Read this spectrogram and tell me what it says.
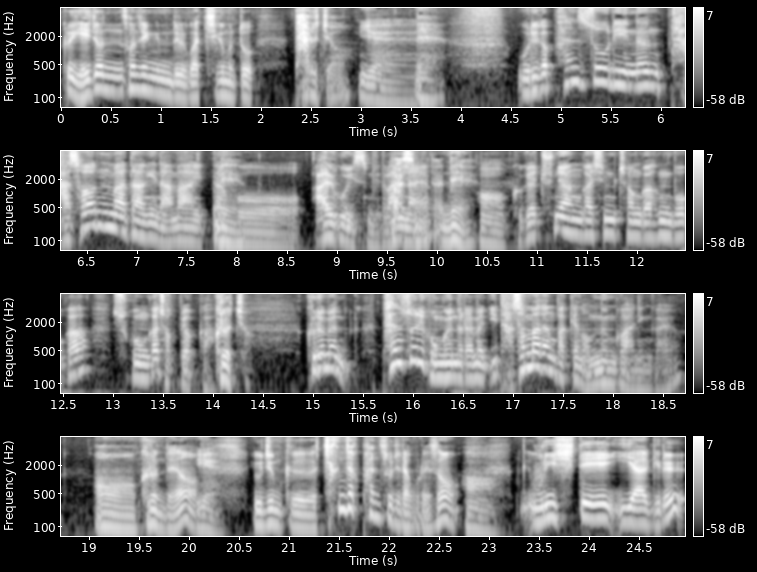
그리고 예전 선생님들과 지금은 또 다르죠. 예. 네. 우리가 판소리는 다섯 마당이 남아 있다고 알고 있습니다. 맞나요? 맞습니다. 네. 어, 그게 춘향과 심청과 흥보가 수궁과 적벽가. 그렇죠. 그러면 판소리 공연을 하면 이 다섯 마당밖에 없는 거 아닌가요? 어, 그런데요. 예. 요즘 그 창작 판소리라고 그래서 어. 우리 시대의 이야기를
